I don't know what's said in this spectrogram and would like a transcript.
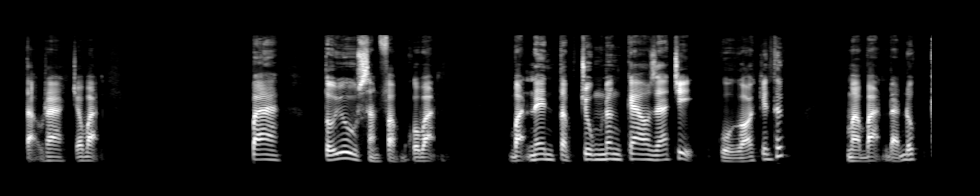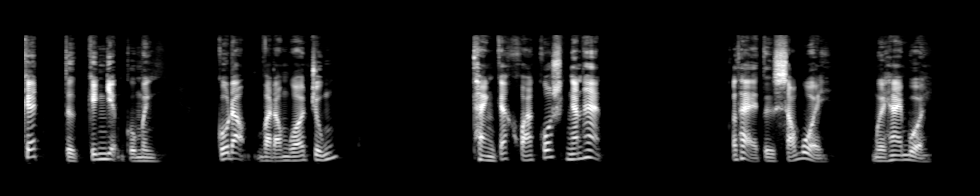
tạo ra cho bạn. 3. Tối ưu sản phẩm của bạn. Bạn nên tập trung nâng cao giá trị của gói kiến thức mà bạn đã đúc kết từ kinh nghiệm của mình, cố động và đóng gói chúng thành các khóa course ngắn hạn. Có thể từ 6 buổi, 12 buổi,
